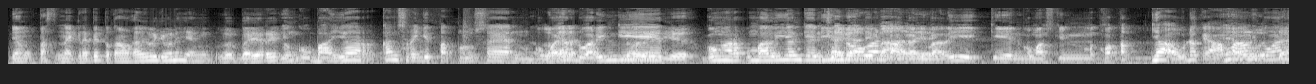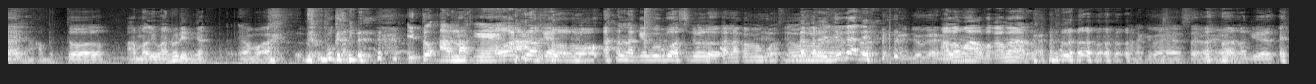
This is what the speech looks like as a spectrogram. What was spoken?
yang pas naik rapid pertama kali lu gimana yang lu bayar ya? Yang gue bayar kan seringgit 40 sen, gue Lu bayar dua ringgit. ringgit. Gue ngarep kembalian kayak Kagak Dindo kan, kagak dibalikin. Gue masukin kotak, ya udah kayak amal Ya itu udah, ya, betul. Amal Iwanudin kan? Ya Pak. Bukan. itu anaknya. Oh, anak ya. Aduh. Anaknya Bu Bos dulu. Anak kami bos dulu. Dengerin ya. juga nih. Dengerin juga nih. Halo Mal, apa kabar? Anak USM ya. Anak US. Eh,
